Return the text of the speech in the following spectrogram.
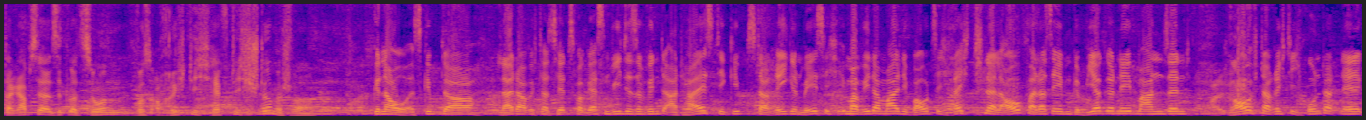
Da gab es ja Situationen, wo es auch richtig heftig stürmisch war. Genau, es gibt da, leider habe ich das jetzt vergessen, wie diese Windart heißt. Die gibt es da regelmäßig immer wieder mal. Die baut sich recht schnell auf, weil das eben Gebirge nebenan sind. Rauscht da richtig runter. Nee,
